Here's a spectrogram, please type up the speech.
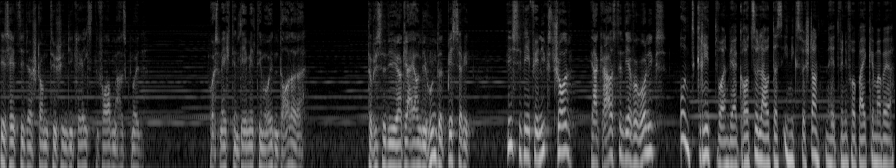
Das hätte sich der Stammtisch in die grellsten Farben ausgemalt. Was möchte denn die mit dem alten Daderer? Da wissen die ja gleich an die hundert bessere. Ist sie die für nichts schade? Ja, graust denn der von gar nix? Und geredet worden wär grad so laut, dass ich nichts verstanden hätte, wenn ich vorbeigekommen wär.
